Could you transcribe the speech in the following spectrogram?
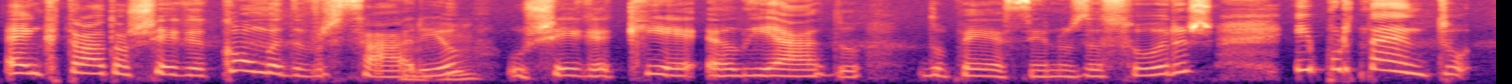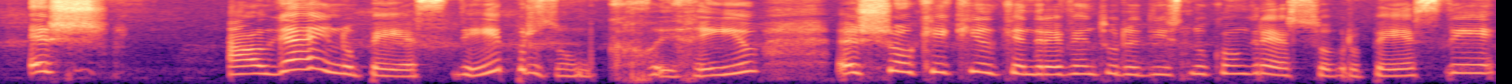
em que trata o Chega como adversário, uhum. o Chega que é aliado do PSD nos Açores e, portanto, as Alguém no PSD, presumo que Rui Rio, achou que aquilo que André Ventura disse no Congresso sobre o PSD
